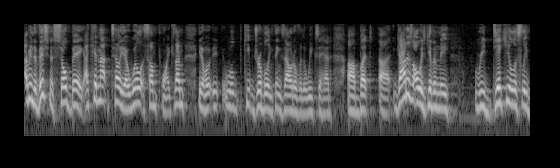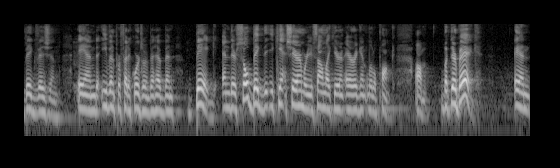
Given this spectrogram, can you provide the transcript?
I mean, the vision is so big. I cannot tell you. I will at some point because I'm, you know, we'll keep dribbling things out over the weeks ahead. Uh, but uh, God has always given me ridiculously big vision, and even prophetic words have been, have been big, and they're so big that you can't share them or you sound like you're an arrogant little punk. Um, but they're big, and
